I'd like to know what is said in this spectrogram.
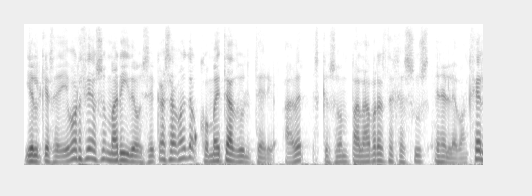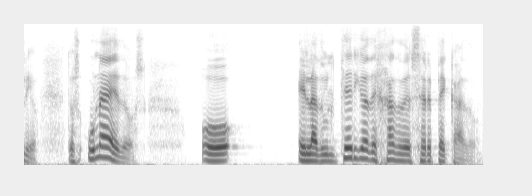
Y el que se divorcia de su marido y se casa con otro comete adulterio. A ver, es que son palabras de Jesús en el Evangelio. Entonces, una de dos. O el adulterio ha dejado de ser pecado.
